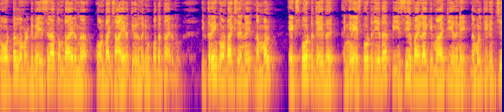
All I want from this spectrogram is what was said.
ടോട്ടൽ നമ്മുടെ ഡിവൈസിനകത്ത് ഉണ്ടായിരുന്ന കോൺടാക്ട്സ് ആയിരത്തി ഒരുന്നൂറ്റി മുപ്പത്തെട്ടായിരുന്നു ഇത്രയും കോൺടാക്ട്സ് തന്നെ നമ്മൾ എക്സ്പോർട്ട് ചെയ്ത് എങ്ങനെ എക്സ്പോർട്ട് ചെയ്ത പി സി എഫ് ഫയലാക്കി മാറ്റിയതിനെ നമ്മൾ തിരിച്ച്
